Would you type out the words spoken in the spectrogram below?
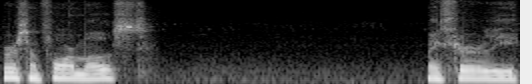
First and foremost, make sure the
